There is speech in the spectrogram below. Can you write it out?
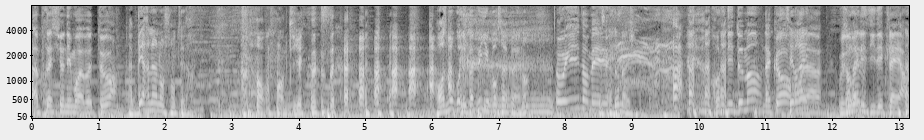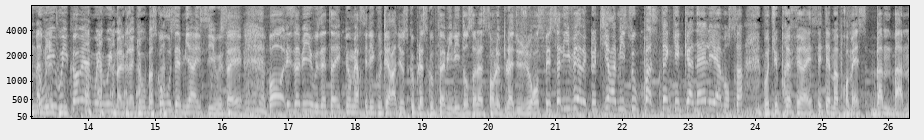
Impressionnez-moi à votre tour. Un Berlin l'enchanteur. Oh mon dieu. Heureusement qu'on n'est pas payé pour ça quand même. Hein. oui, non mais Ce serait dommage. revenez demain, d'accord C'est vrai Voilà. Vous Quand aurez même les idées claires. Oui, tout. oui, quand même, oui, oui, malgré tout, parce qu'on vous aime bien ici, vous savez. Bon, les amis, vous êtes avec nous. Merci d'écouter Radio Scoop, la Scoop Family. Dans un instant, le plat du jour. On se fait saliver avec le tiramisu, pastèque et cannelle. Et avant ça, vos tubes préférés, c'était ma promesse, Bam Bam,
